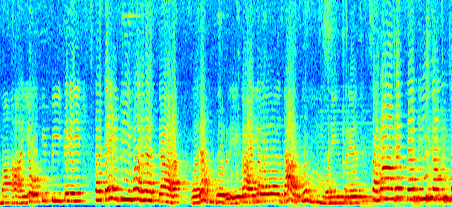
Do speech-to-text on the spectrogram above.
महायोगी पीठे तटे भीमरत्या वरम पुर्रिकाय दातुम मुनींद्र समागत्य तिष्ठन्त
